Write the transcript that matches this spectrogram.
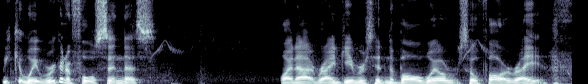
We can wait. We're going to full send this. Why not? Ryan Gamer's hitting the ball well so far, right?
